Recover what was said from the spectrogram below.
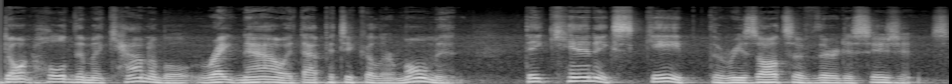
don't hold them accountable right now at that particular moment, they can't escape the results of their decisions.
